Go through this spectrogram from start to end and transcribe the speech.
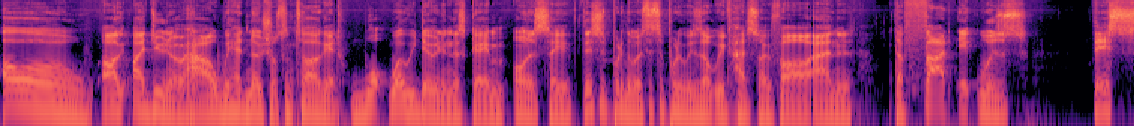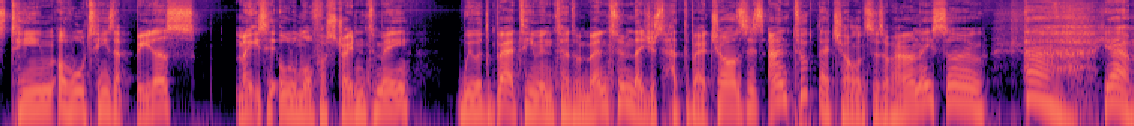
Oh, I, I do know how. We had no shots on target. What were we doing in this game? Honestly, this is probably the most disappointing result we've had so far, and the fact it was this team of all teams that beat us makes it all the more frustrating to me. We were the better team in terms of momentum. They just had the better chances and took their chances, apparently. So, yeah,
